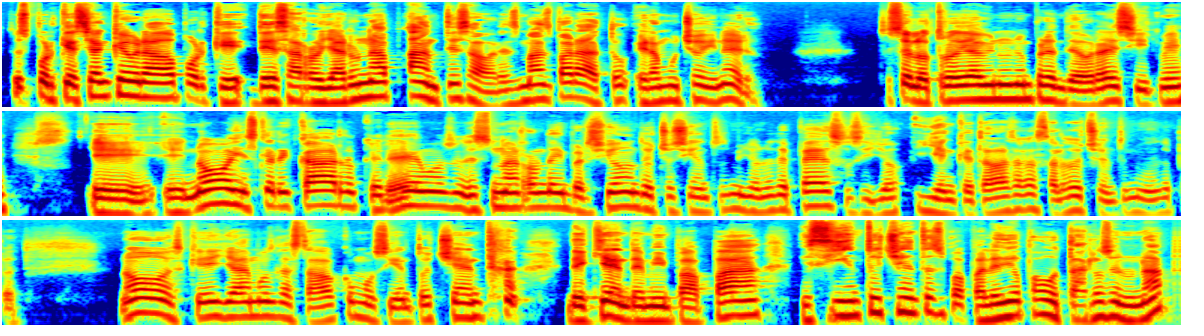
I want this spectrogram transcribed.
Entonces, ¿por qué se han quebrado? Porque desarrollar una app antes, ahora es más barato, era mucho dinero. Entonces, el otro día vino un emprendedor a decirme, eh, eh, no, y es que Ricardo, queremos, es una ronda de inversión de 800 millones de pesos. Y yo, ¿y en qué te vas a gastar los 800 millones de pesos? No, es que ya hemos gastado como 180. ¿De quién? De mi papá. Y 180 su papá le dio para votarlos en una app.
